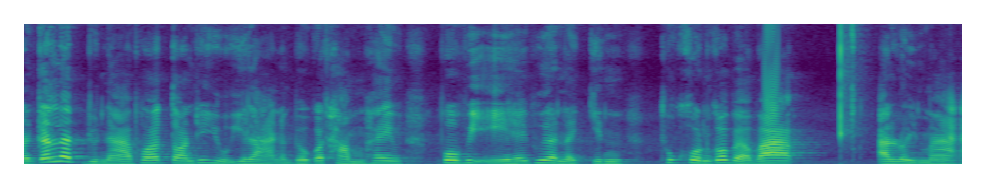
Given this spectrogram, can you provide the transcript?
มันก็เลิศอยู่นะ เพราะตอนที่อยู่อิหร่านะเบลก็ทำให้พวกพี่เอให้เพื่อนนะกิน ทุกคนก็แบบว่าอร่อยมาก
